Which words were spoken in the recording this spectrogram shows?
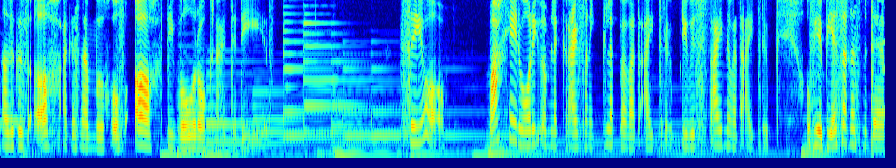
dan sê ek is ag ek is nou moeg of ag die wol raak nou te duur. Sê ja. Mag jy daardie oomblik kry van die klippe wat uitroep, die woestyne wat uitroep. Of jy besig is met 'n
